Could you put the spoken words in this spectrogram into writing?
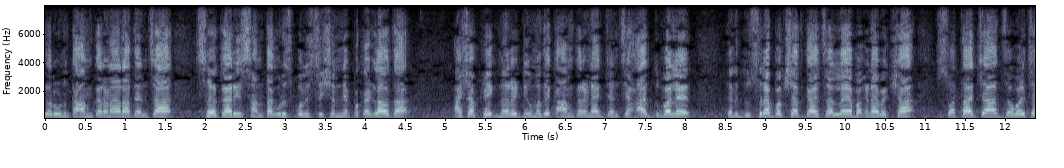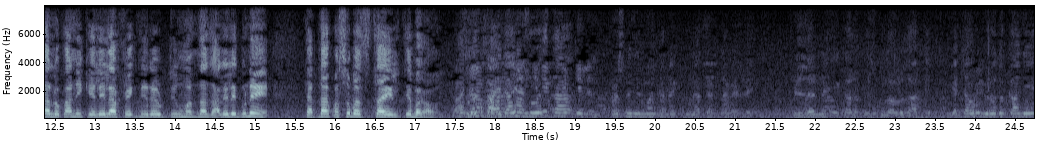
करून काम करणारा त्यांचा सहकारी सांताक्रुज पोलीस स्टेशनने पकडला होता. अशा फेक नरेटिव्हमध्ये काम करण्यात ज्यांचे हात दुबाले आहेत त्यांनी दुसऱ्या पक्षात काय चाललंय बघण्यापेक्षा स्वतःच्या जवळच्या लोकांनी केलेल्या फेक नरेटिव्हमधनं झालेले गुन्हे त्यांना कसं बसता येईल ते बघावं. बिल्डरने एकाला पिस्तूल लावलेला आहे. याच्यावर विरोधकांनी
